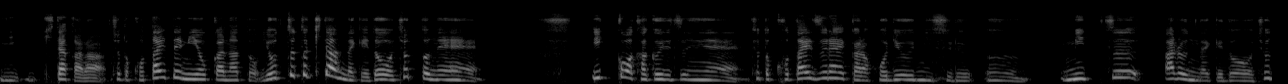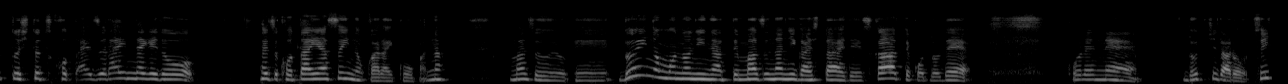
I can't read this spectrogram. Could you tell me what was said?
に来たから、ちょっと答えてみようかなと。4つと来たんだけど、ちょっとね、1個は確実にね、ちょっと答えづらいから保留にする。うん。3つあるんだけど、ちょっと1つ答えづらいんだけど、とりあえず答えやすいのからいこうかな。まず、えー、V のものになってまず何がしたいですか？ってことで、これね、どっちだろう？ツイッ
